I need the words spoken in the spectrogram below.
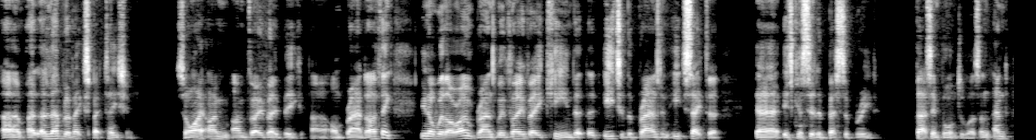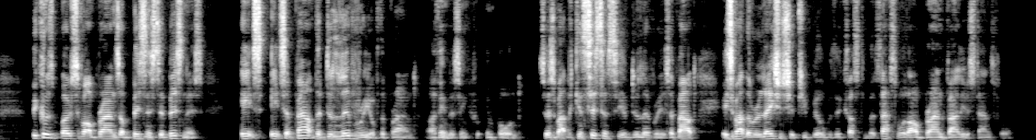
uh, a, level of expectation. So I, am I'm, I'm very very big uh, on brand, and I think you know with our own brands we're very very keen that, that each of the brands in each sector uh, is considered best of breed. That's important to us, and and because most of our brands are business to business, it's it's about the delivery of the brand. I think that's inc- important. So it's about the consistency of delivery. It's about it's about the relationships you build with the customers. That's what our brand value stands for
